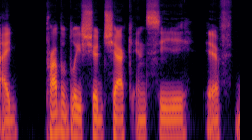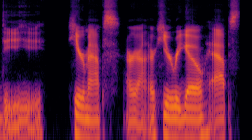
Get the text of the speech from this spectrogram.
I probably should check and see if the Here Maps or, or Here We Go apps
